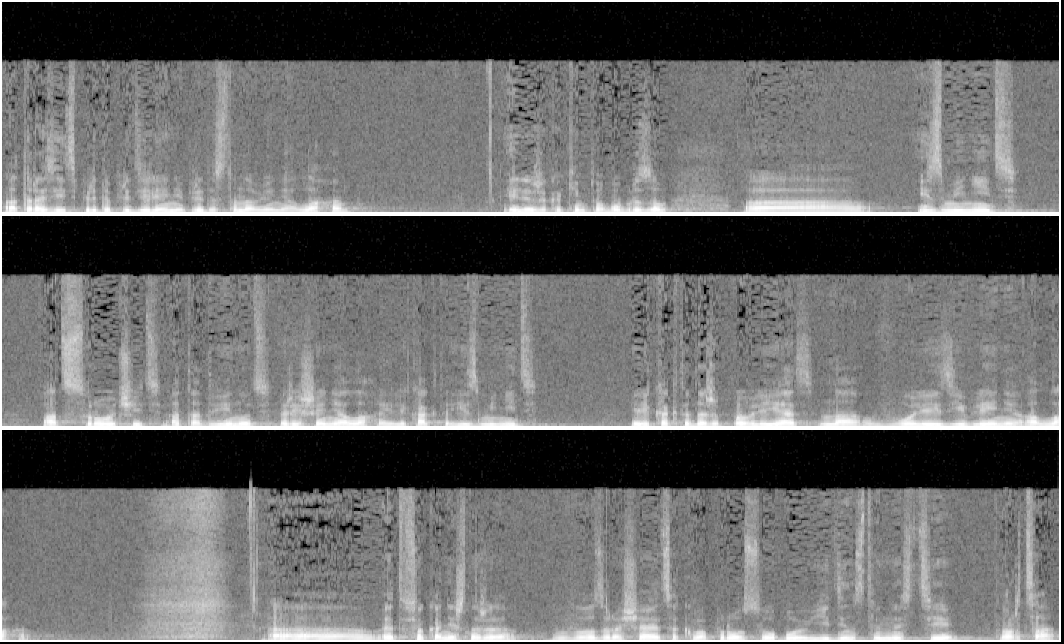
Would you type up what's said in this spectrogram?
отразить предопределение предостановления Аллаха, или же каким-то образом э, изменить отсрочить, отодвинуть решение Аллаха или как-то изменить, или как-то даже повлиять на волеизъявление Аллаха. А, это все, конечно же, возвращается к вопросу о единственности Творца.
